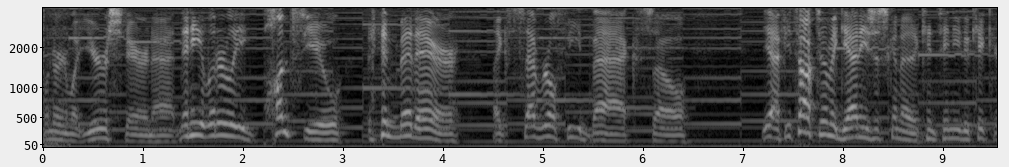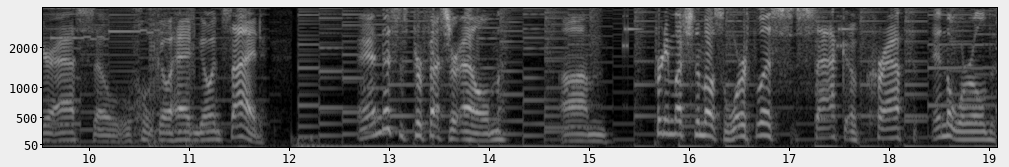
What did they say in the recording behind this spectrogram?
wondering what you're staring at. Then he literally punts you in midair, like several feet back, so... Yeah, if you talk to him again, he's just gonna continue to kick your ass, so we'll go ahead and go inside. And this is Professor Elm. Um, pretty much the most worthless sack of crap in the world.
